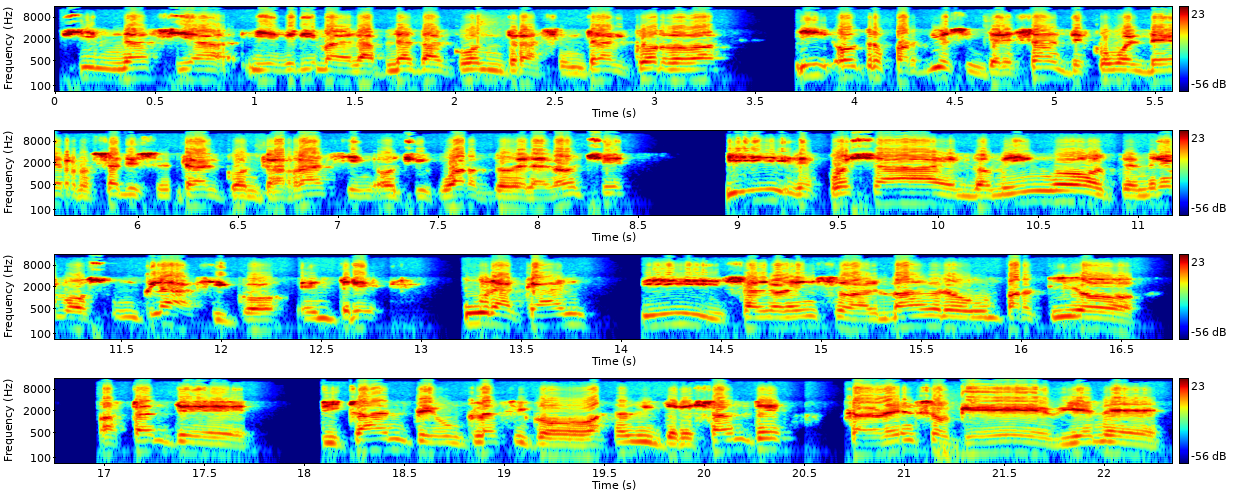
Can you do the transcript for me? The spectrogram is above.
Gimnasia y Esgrima de la Plata contra Central Córdoba, y otros partidos interesantes como el de Rosario Central contra Racing, 8 y cuarto de la noche, y después ya el domingo tendremos un clásico entre Huracán y San Lorenzo de Almagro, un partido bastante picante, un clásico bastante interesante. San Lorenzo que viene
